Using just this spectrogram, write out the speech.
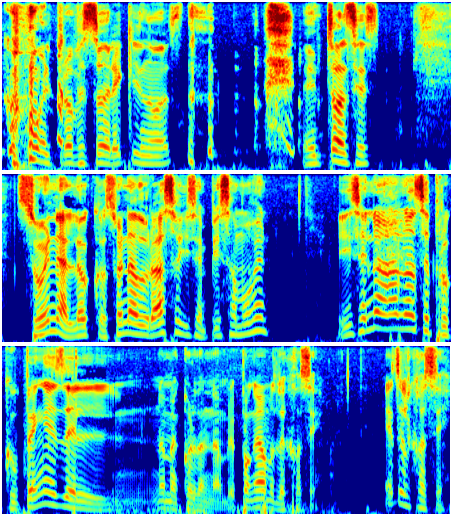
Como el profesor X nomás. Entonces, suena loco, suena durazo y se empieza a mover. Y dice, no, no se preocupen, es del... No me acuerdo el nombre, pongámosle José. Es del José.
